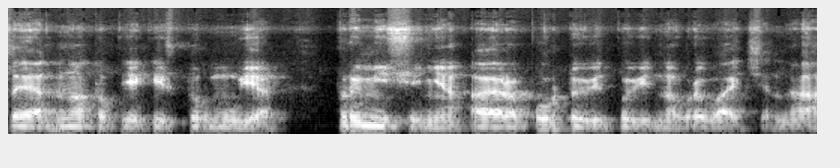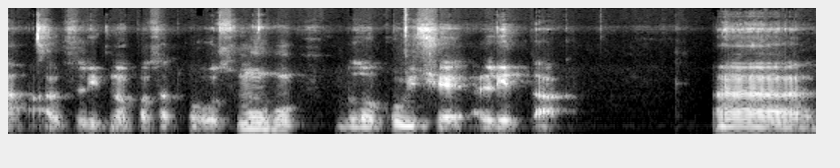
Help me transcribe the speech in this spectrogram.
Це натовп, який штурмує приміщення аеропорту, відповідно вривається на злітно-посадкову смугу, блокуючи літак. Е,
